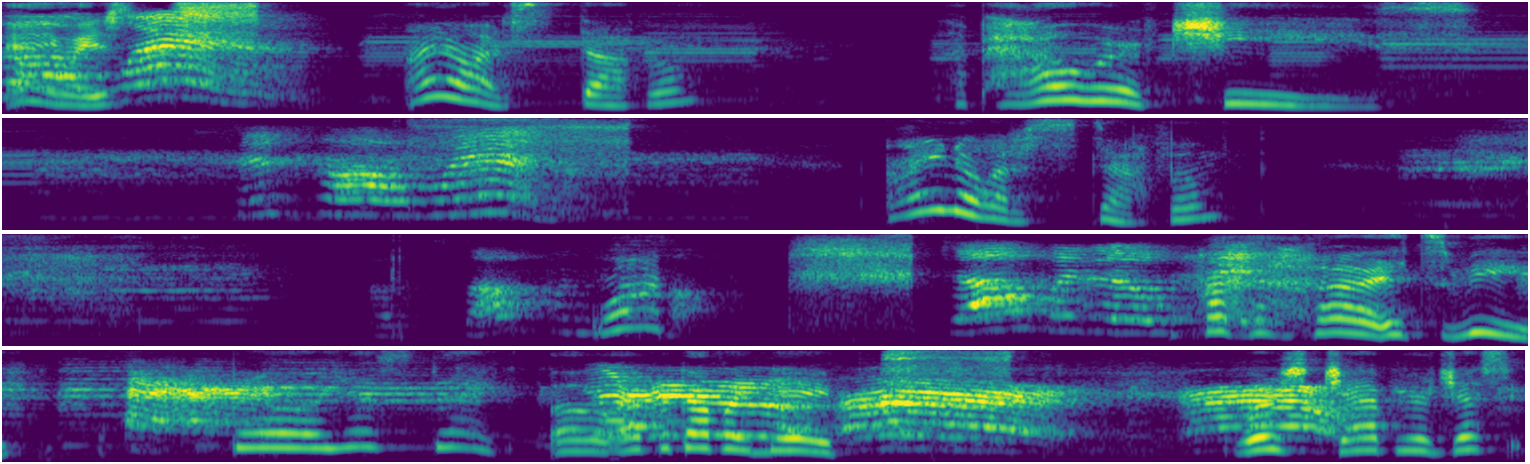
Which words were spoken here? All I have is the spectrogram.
Anyways, I know how to stop him. The power of cheese. I know how to stop him. What? Ha ha ha, it's me. Bro, yes, Dad. Oh, I forgot my name. Where's Jabby or Jesse?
